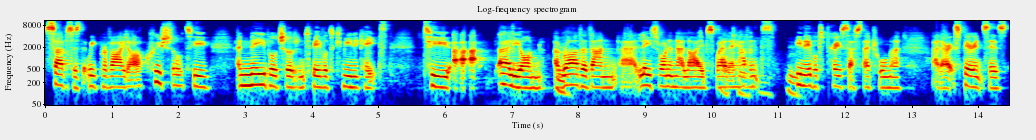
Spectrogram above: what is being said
services that we provide are crucial to enable children to be able to communicate to uh, uh early on uh, mm. rather than uh, later on in their lives where okay. they haven't mm. been able to process their trauma, uh, their experiences.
